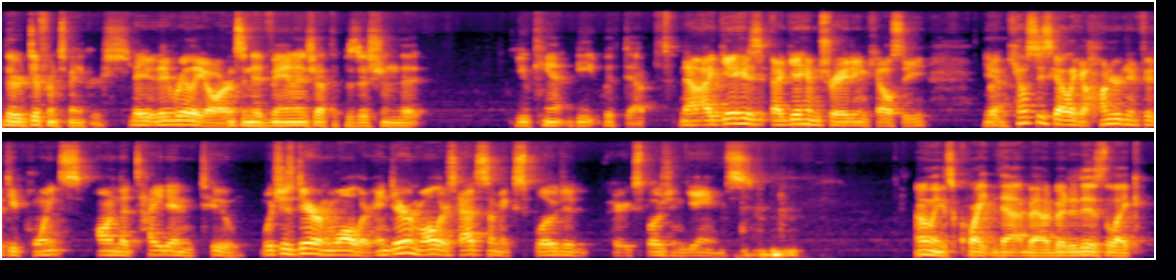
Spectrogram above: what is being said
they're difference makers. they, they really are It's an advantage at the position that you can't beat with depth. now i get his i get him trading kelce but Yeah. kelce's got like 150 points on the tight end too which is darren waller and darren waller's had some exploded or explosion games I don't think it's quite that bad, but it is like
